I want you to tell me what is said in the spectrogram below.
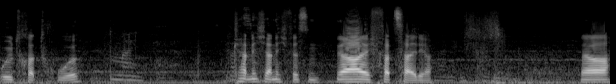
Ultratruhe. Kann ich ja nicht wissen. Ja, ich verzeih dir. Ja,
